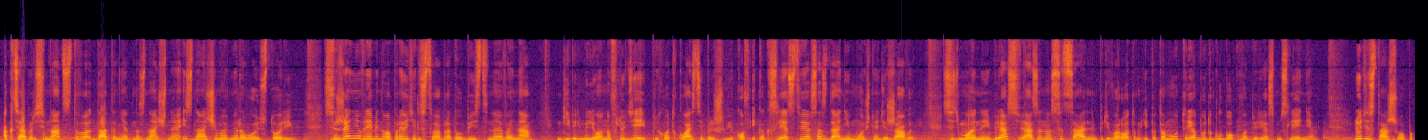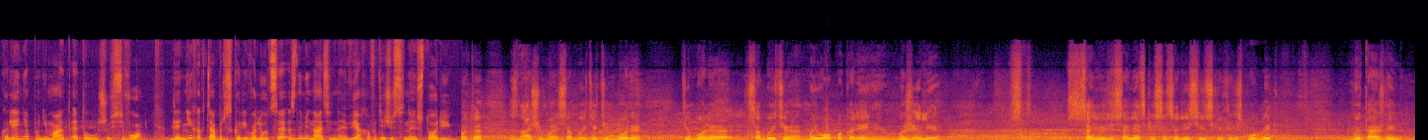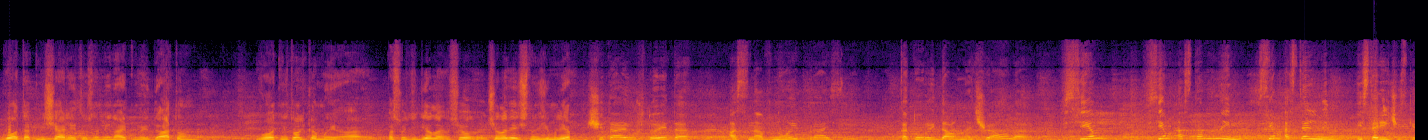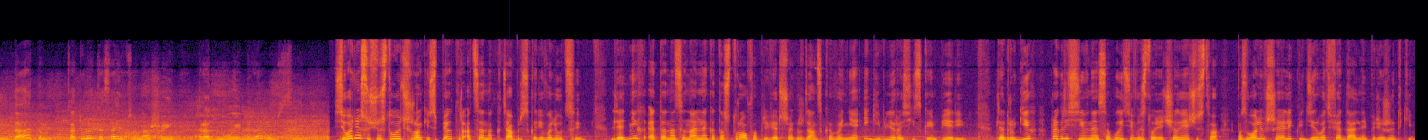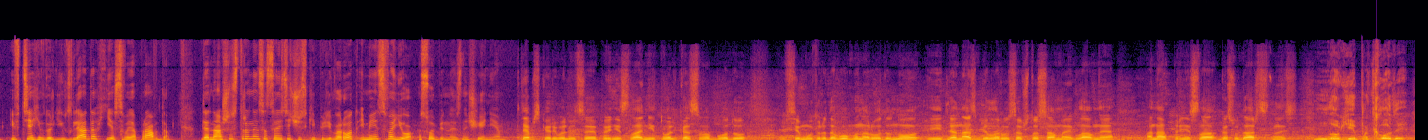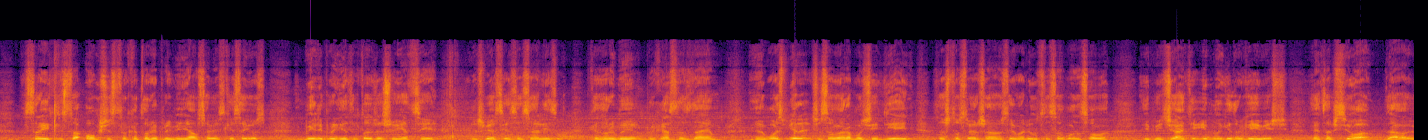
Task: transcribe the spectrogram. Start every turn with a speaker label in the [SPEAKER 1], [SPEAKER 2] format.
[SPEAKER 1] Октябрь 17-го – дата неоднозначная и значимая в мировой истории. Свержение Временного правительства, братоубийственная война, гибель миллионов людей, приход к власти большевиков и, как следствие, создание мощной державы. 7 ноября связано с социальным переворотом и потому требует глубокого переосмысления. Люди старшего поколения понимают это лучше всего. Для них Октябрьская революция – знаменательная веха в отечественной истории.
[SPEAKER 2] Это значимое событие, тем более, тем более событие моего поколения. Мы жили Союзе Советских Социалистических Республик. Мы каждый год отмечали эту знаменательную дату. Вот, не только мы, а, по сути дела, все человечество на Земле.
[SPEAKER 3] Считаю, что это основной праздник, который дал начало всем, всем остальным, всем остальным историческим датам, которые касаются нашей родной Белоруссии.
[SPEAKER 1] Сегодня существует широкий спектр оценок Октябрьской революции. Для одних это национальная катастрофа, приведшая к гражданской войне и гибели Российской империи. Для других – прогрессивное событие в истории человечества, позволившее ликвидировать феодальные пережитки. И в тех и в других взглядах есть своя правда. Для нашей страны социалистический переворот имеет свое особенное значение.
[SPEAKER 4] Октябрьская революция принесла не только свободу всему трудовому народу, но и для нас, белорусов, что самое главное – она принесла государственность.
[SPEAKER 5] Многие подходы строительства общества, которые применял Советский Союз, были приняты в той же Швеции, шведский социализм, который мы прекрасно знаем, 8-часовой рабочий день, за что совершалась революция, свобода слова и печати и многие другие вещи. Это все дала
